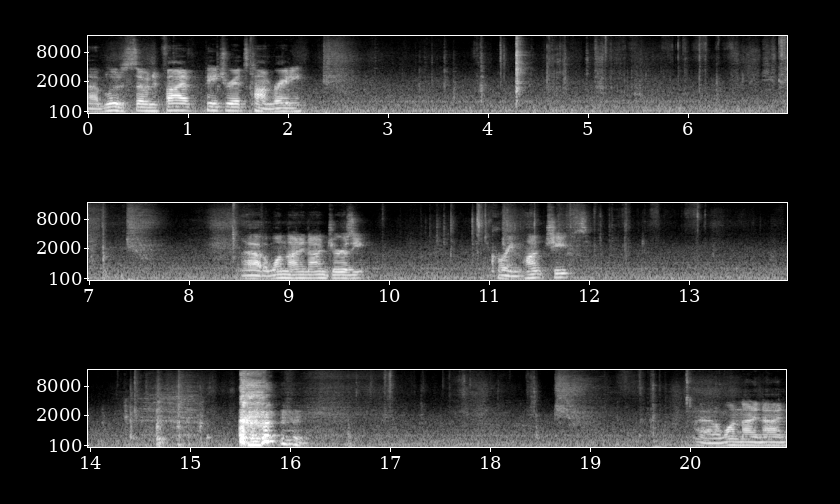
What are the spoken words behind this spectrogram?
Uh, blue to 75, Patriots, Tom Brady. Uh, the 199 jersey, Kareem Hunt, Chiefs. uh, the 199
